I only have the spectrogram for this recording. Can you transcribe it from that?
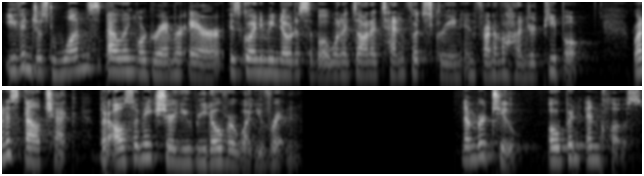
Even just one spelling or grammar error is going to be noticeable when it's on a 10 foot screen in front of 100 people. Run a spell check, but also make sure you read over what you've written. Number two, open and close.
